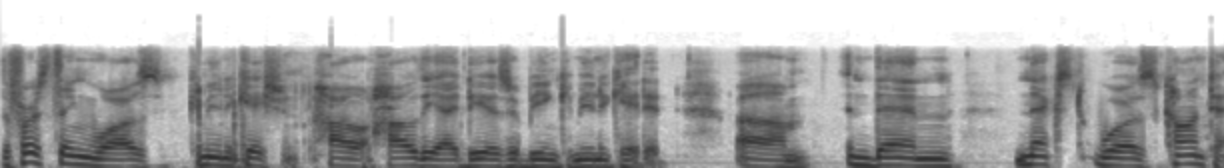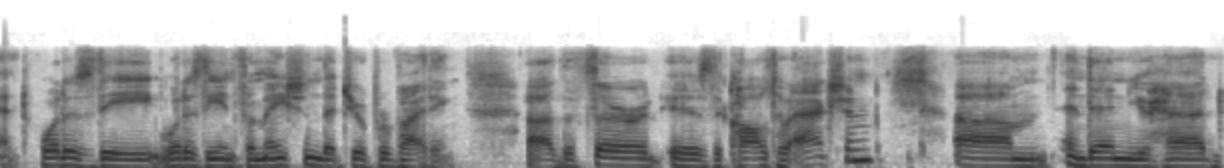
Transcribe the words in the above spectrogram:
the first thing was communication, how how the ideas are being communicated, um, and then Next was content. What is the what is the information that you're providing? Uh, the third is the call to action, um, and then you had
